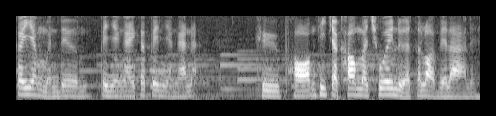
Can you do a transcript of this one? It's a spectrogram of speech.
ก็ยังเหมือนเดิมเป็นยังไงก็เป็นอย่างนั้นอะคือพร้อมที่จะเข้ามาช่วยเหลือตลอดเวลาเลย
